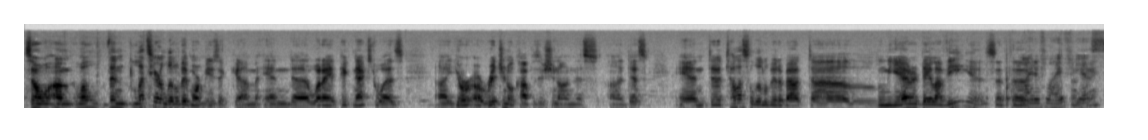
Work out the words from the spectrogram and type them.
So, um, well, then let's hear a little bit more music. Um, and uh, what I had picked next was uh, your original composition on this uh, disc. And uh, tell us a little bit about uh, Lumière de la Vie. Is that the Light of Life, okay. yes.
